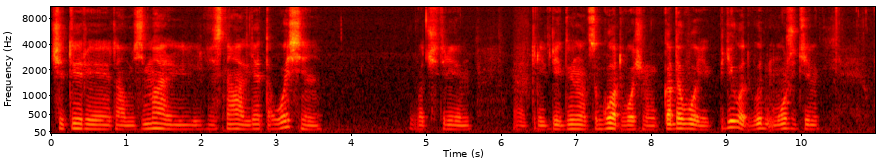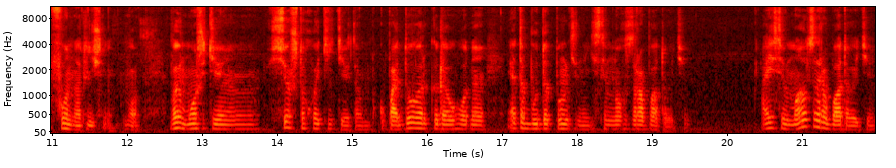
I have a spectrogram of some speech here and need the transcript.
4 там зима весна лето осень. Вот 4 3 3 12 год в общем годовой период вы можете фон отличный. Вот. Вы можете все что хотите там покупать доллар когда угодно это будет дополнительно если много зарабатываете а если вы мало зарабатываете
